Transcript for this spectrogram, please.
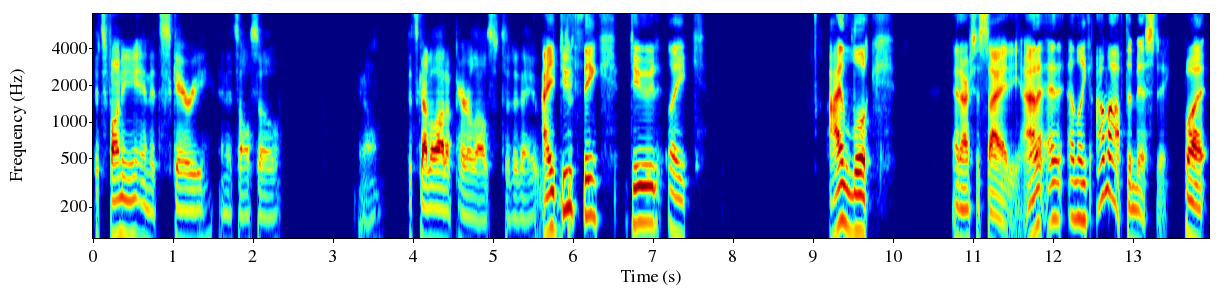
it's funny and it's scary and it's also you know it's got a lot of parallels to today I do think, dude, like, I look at our society and, and, and like, I'm optimistic, but,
